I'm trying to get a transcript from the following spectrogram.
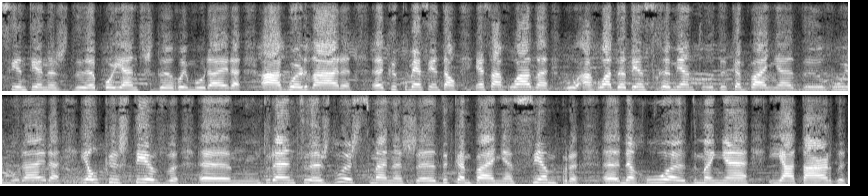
centenas de apoiantes de Rui Moreira a aguardar que comece então essa arruada, o- a arruada de encerramento de campanha de Rui Moreira. Ele que esteve durante as duas semanas de campanha sempre eh, na rua de manhã e à tarde,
